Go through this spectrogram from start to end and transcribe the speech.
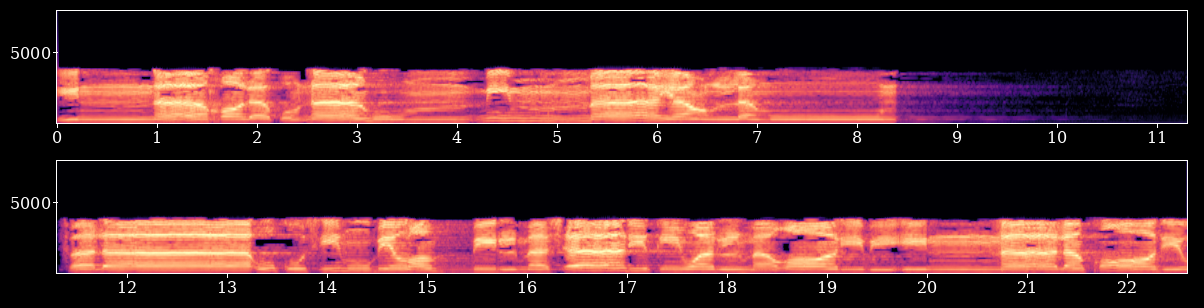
إِنَّا خَلَقْنَاهُم مِّمَّا يَعْلَمُونَ فَلَا أُقْسِمُ بِرَبِّ رب المشارق والمغارب إنا لقادرون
